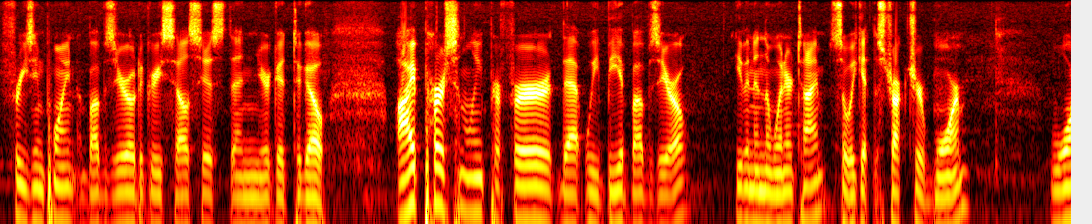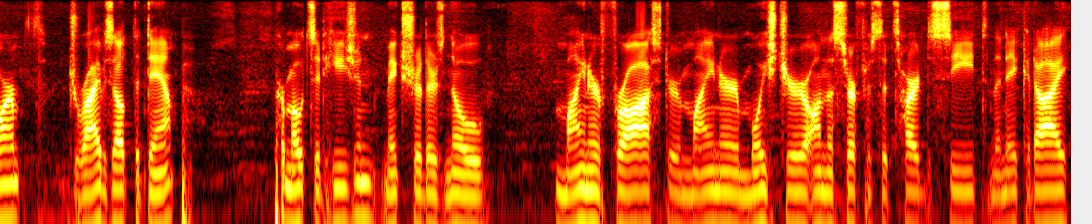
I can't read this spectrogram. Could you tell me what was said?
freezing point, above zero degrees Celsius, then you're good to go. I personally prefer that we be above zero, even in the wintertime, so we get the structure warm. Warmth drives out the damp, promotes adhesion, makes sure there's no minor frost or minor moisture on the surface that's hard to see to the naked eye.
